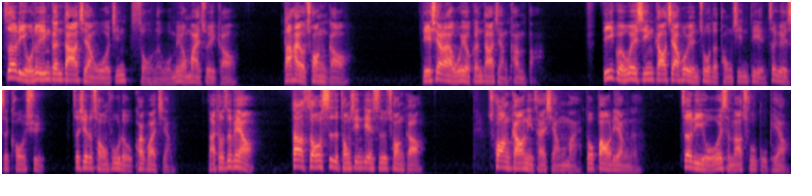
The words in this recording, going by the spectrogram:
这里我就已经跟大家讲，我已经走了，我没有卖最高，但还有创高，跌下来我有跟大家讲看法。低轨卫星高价会员做的同心电，这个也是扣讯，这些都重复的，我快快讲。来，投资朋友，到周四的同心电是不是创高？创高你才想买，都爆量了。这里我为什么要出股票？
